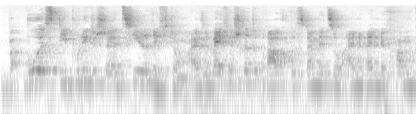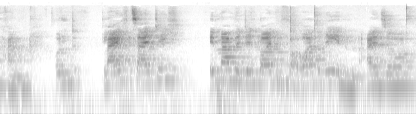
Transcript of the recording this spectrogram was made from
wo ist die politische Zielrichtung? Also welche Schritte braucht es, damit so eine Wende kommen kann? Und gleichzeitig immer mit den Leuten vor Ort reden. Also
